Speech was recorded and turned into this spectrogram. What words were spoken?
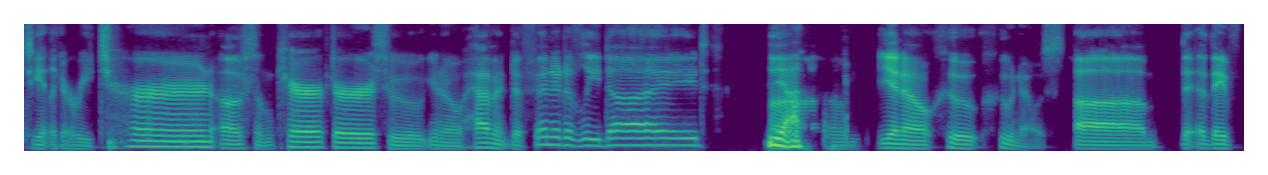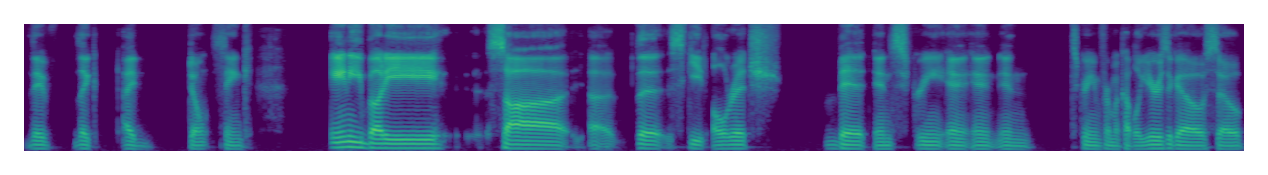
to get like a return of some characters who you know haven't definitively died Yeah, um, you know who who knows? Um they, they've they've like i don't think anybody saw uh the skeet ulrich bit in screen in, in in scream from a couple years ago so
